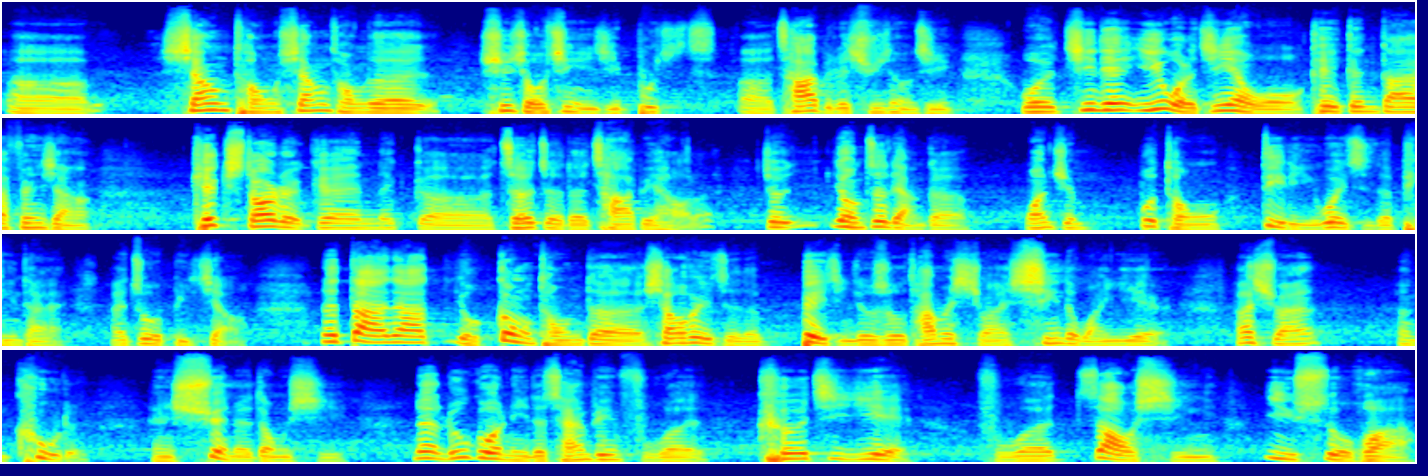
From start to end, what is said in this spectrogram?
呃，相同相同的。需求性以及不呃差别的需求性。我今天以我的经验，我可以跟大家分享 Kickstarter 跟那个泽泽的差别好了，就用这两个完全不同地理位置的平台来做比较。那大家有共同的消费者的背景，就是说他们喜欢新的玩意儿，他喜欢很酷的、很炫的东西。那如果你的产品符合科技业、符合造型艺术的话，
